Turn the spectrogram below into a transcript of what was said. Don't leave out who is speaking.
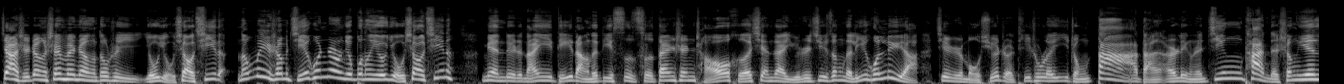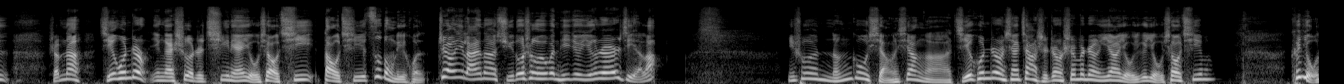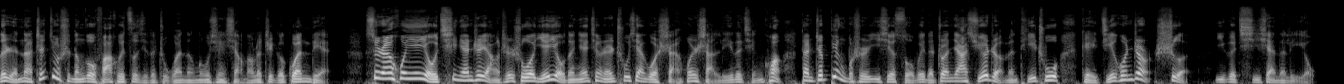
Speaker 1: 驾驶证、身份证都是有有效期的，那为什么结婚证就不能有有效期呢？面对着难以抵挡的第四次单身潮和现在与日俱增的离婚率啊，近日某学者提出了一种大胆而令人惊叹的声音，什么呢？结婚证应该设置七年有效期，到期自动离婚。这样一来呢，许多社会问题就迎刃而解了。你说能够想象啊，结婚证像驾驶证、身份证一样有一个有效期吗？可有的人呢，真就是能够发挥自己的主观能动性，想到了这个观点。虽然婚姻有七年之痒之说，也有的年轻人出现过闪婚闪离的情况，但这并不是一些所谓的专家学者们提出给结婚证设一个期限的理由。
